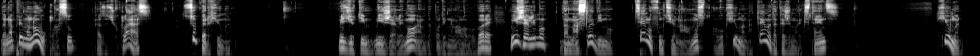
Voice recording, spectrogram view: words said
da napravimo novu klasu, kazat ću class, superhuman. Međutim, mi želimo, ajmo da podignemo malo ovo gore, mi želimo da nasledimo celu funkcionalnost ovog humana. Temo da kažemo extends human.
